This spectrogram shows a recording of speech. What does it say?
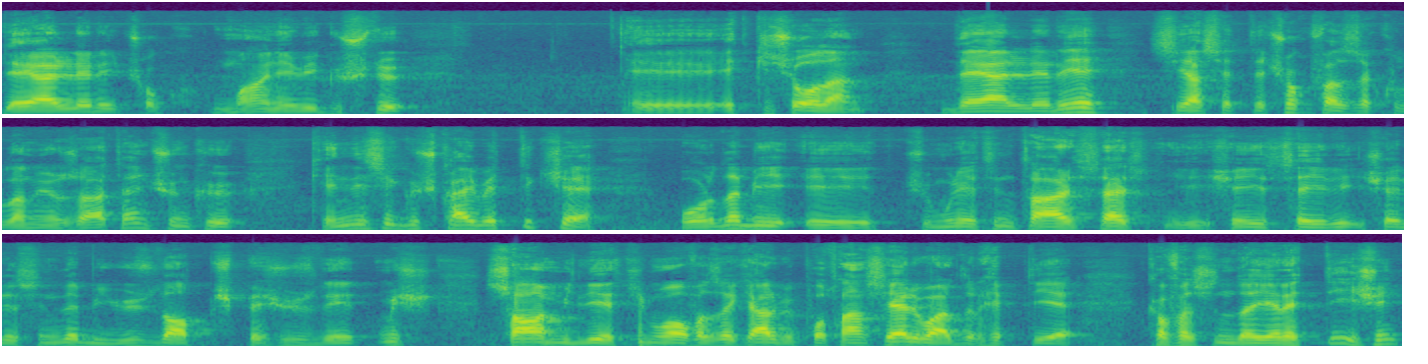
değerleri çok manevi güçlü e, etkisi olan değerleri siyasette çok fazla kullanıyor zaten. Çünkü kendisi güç kaybettikçe orada bir e, Cumhuriyet'in tarihsel e, şeyi seyri içerisinde bir yüzde 65 yüzde 70 sağ milliyetçi muhafazakar bir potansiyel vardır hep diye kafasında yer ettiği için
